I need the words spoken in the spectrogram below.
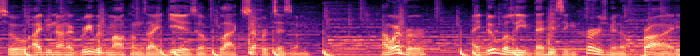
so I do not agree with Malcolm's ideas of black separatism. However, I do believe that his encouragement of pride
